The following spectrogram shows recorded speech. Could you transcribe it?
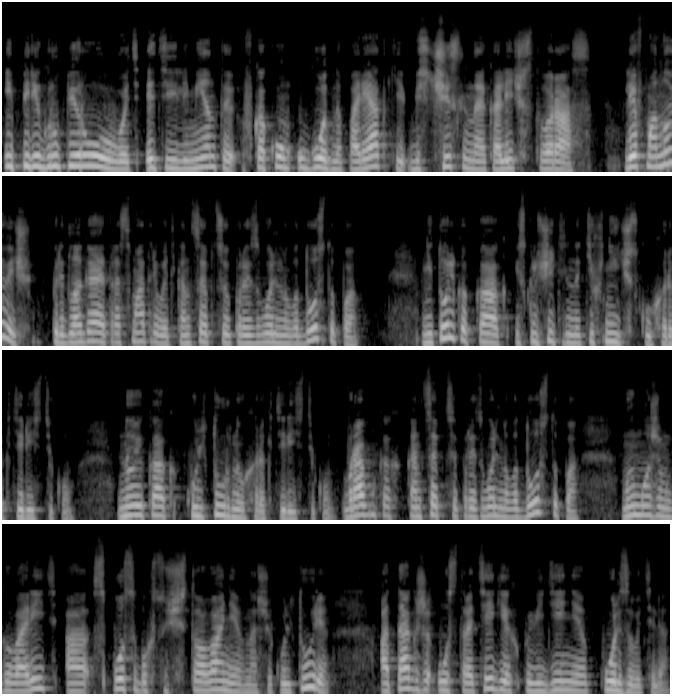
и перегруппировывать эти элементы в каком угодно порядке бесчисленное количество раз. Лев Манович предлагает рассматривать концепцию произвольного доступа не только как исключительно техническую характеристику, но и как культурную характеристику. В рамках концепции произвольного доступа мы можем говорить о способах существования в нашей культуре – а также о стратегиях поведения пользователя.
